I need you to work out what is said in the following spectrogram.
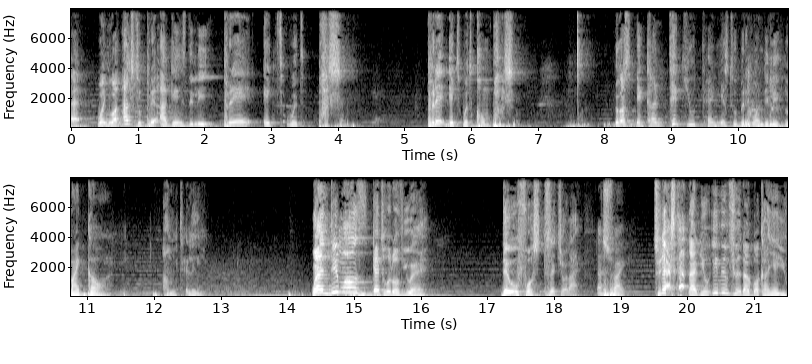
Eh, when you are asked to pray against delay, pray it with passion. Pray it with compassion. Because it can take you 10 years to break one delay. My God. I'm telling you. When demons get hold of you, eh, they will frustrate your life. That's right. To the extent that you even feel that God can hear you.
